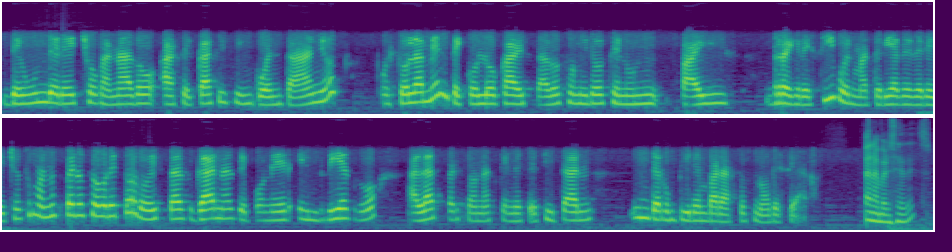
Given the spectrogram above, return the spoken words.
de un derecho ganado hace casi 50 años, pues solamente coloca a Estados Unidos en un país regresivo en materia de derechos humanos, pero sobre todo estas ganas de poner en riesgo a las personas que necesitan interrumpir embarazos no deseados. Ana Mercedes.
